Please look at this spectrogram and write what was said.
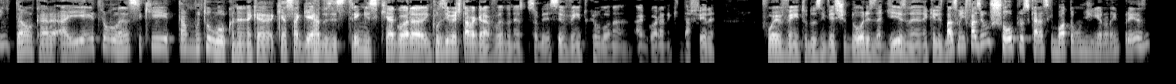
Então, cara, aí entra um lance que tá muito louco, né? Que é, que é essa guerra dos streams, que agora, inclusive a gente tava gravando, né, sobre esse evento que rolou na, agora na quinta-feira. Foi o evento dos investidores da Disney, né? Que eles basicamente fazem um show para os caras que botam um dinheiro na empresa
